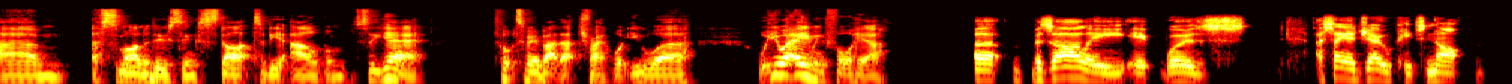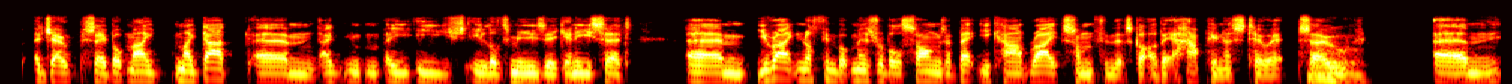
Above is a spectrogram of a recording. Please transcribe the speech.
um, a smile-inducing start to the album. So yeah, talk to me about that track. What you were, what you were aiming for here. Uh, bizarrely, it was. I say a joke. It's not a joke per se, but my my dad, um, I, he, he he loves music, and he said, um, "You write nothing but miserable songs. I bet you can't write something that's got a bit of happiness to it." So. Um,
